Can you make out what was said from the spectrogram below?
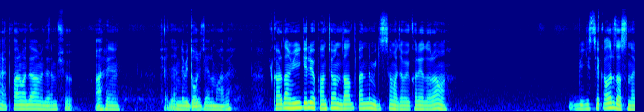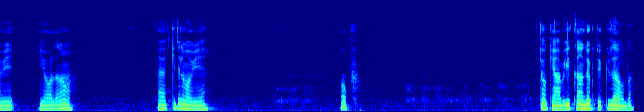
Evet farma devam edelim şu Ahri'nin şeylerini de bir dojlayalım abi. Yukarıdan V geliyor Pantheon daldı ben de mi gitsem acaba yukarıya doğru ama gitsek alırız aslında bir iyi oradan ama. Evet gidelim abiye. Hop. Çok ya abi ilk kanı döktük güzel oldu.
